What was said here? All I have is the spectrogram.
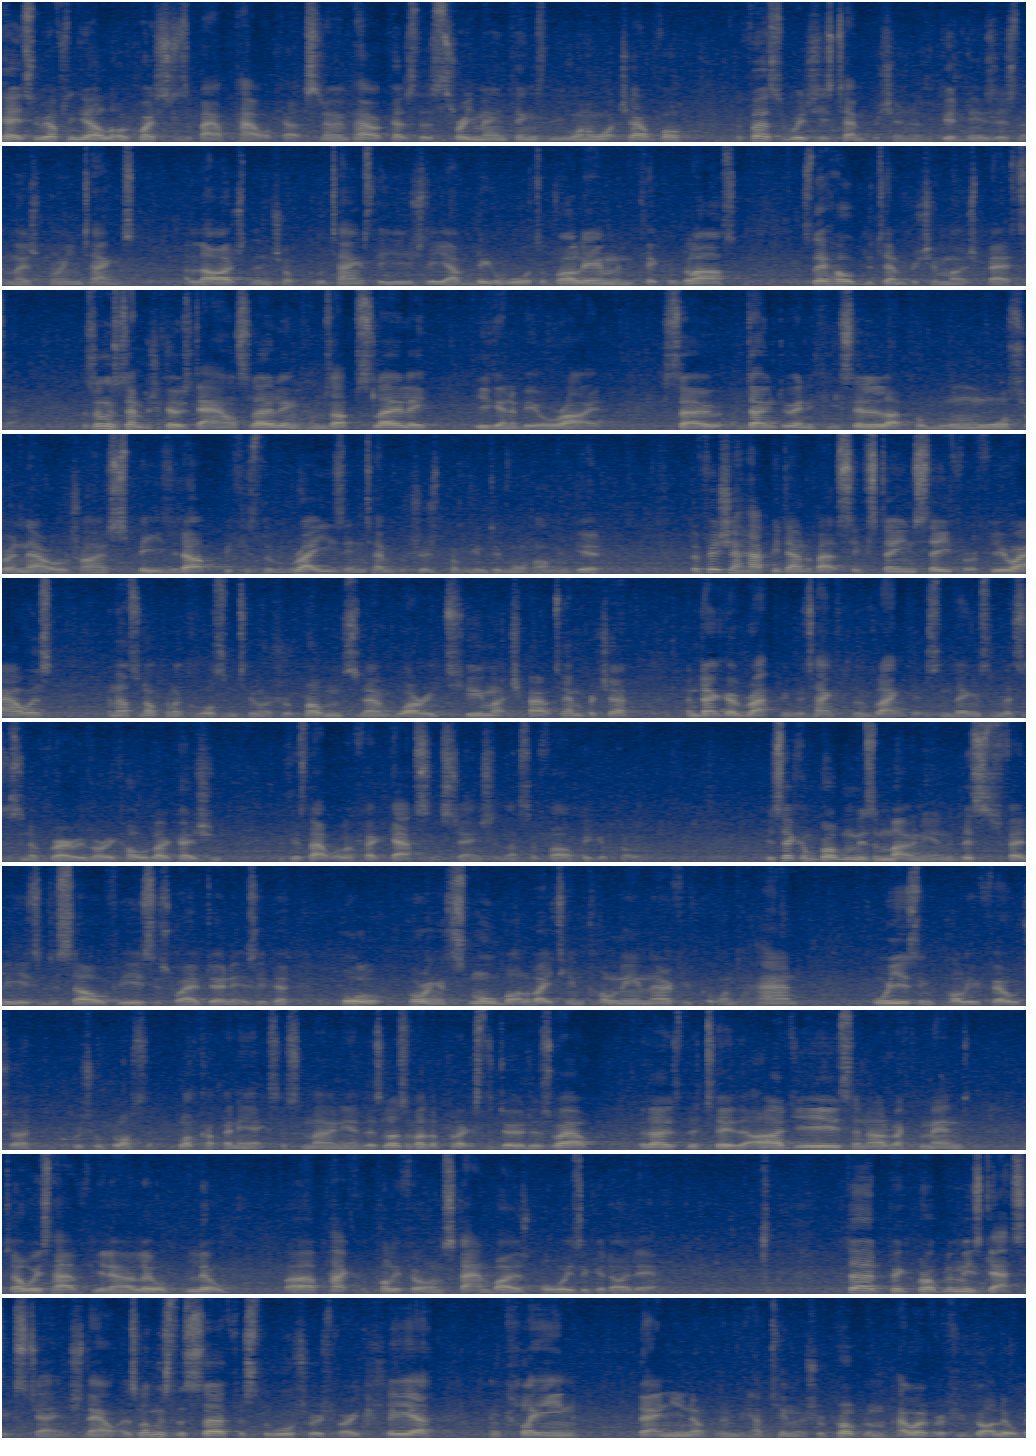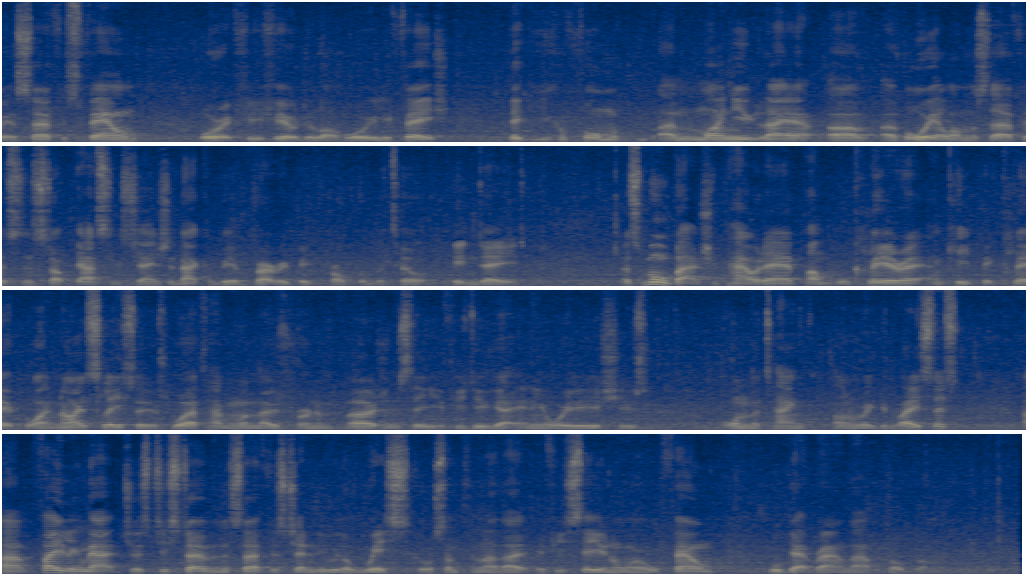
Okay, so we often get a lot of questions about power cuts. Now in power cuts there's three main things that you want to watch out for. The first of which is temperature. Now the good news is that most marine tanks are larger than tropical tanks. They usually have bigger water volume and thicker glass, so they hold the temperature much better. As long as the temperature goes down slowly and comes up slowly, you're going to be alright. So don't do anything silly like put warm water in there or try and speed it up because the raise in temperature is probably going to do more harm than good. The fish are happy down to about 16 C for a few hours and that's not going to cause them too much of a problem so don't worry too much about temperature and don't go wrapping the tank up in blankets and things unless it's in a very very cold location because that will affect gas exchange and that's a far bigger problem. The second problem is ammonia and this is fairly easy to solve. The easiest way of doing it is either pour, pouring a small bottle of ATM colony in there if you've got one to hand or using polyfilter which will block, up any excess ammonia. There's lots of other products that do it as well but those are the two that I'd use and I'd recommend to always have you know a little little uh, pack of polyfilter on standby is always a good idea. Third big problem is gas exchange. Now as long as the surface of the water is very clear and clean then you're not going to have too much of a problem. However if you've got a little bit of surface film or if you field a lot of oily fish that you can form a, minute layer of, of, oil on the surface and stop gas exchange and that can be a very big problem indeed. A small battery powered air pump will clear it and keep it clear quite nicely so it's worth having one of those for an emergency if you do get any oily issues on the tank on a regular basis. Uh, failing that, just disturbing the surface gently with a whisk or something like that if you see an oil film will get around that problem.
